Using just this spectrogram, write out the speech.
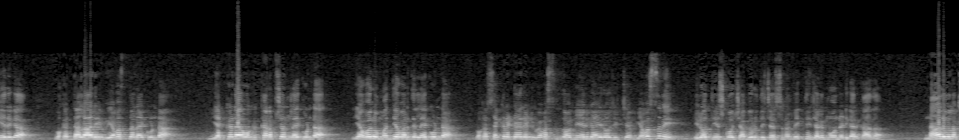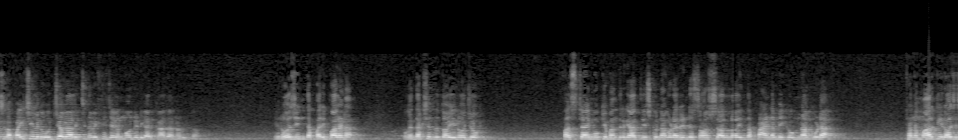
నేరుగా ఒక దళారీ వ్యవస్థ లేకుండా ఎక్కడా ఒక కరప్షన్ లేకుండా ఎవరు మధ్యవర్తి లేకుండా ఒక సెక్రటేరియట్ వ్యవస్థతో నేరుగా ఈరోజు ఇచ్చే వ్యవస్థని ఈరోజు తీసుకొచ్చి అభివృద్ధి చేస్తున్న వ్యక్తి జగన్మోహన్ రెడ్డి గారు కాదా? నాలుగు లక్షల పైచీలకు ఉద్యోగాలు ఇచ్చిన వ్యక్తి జగన్మోహన్ రెడ్డి గారు కాదా అని అడుగుతాం. ఈరోజు ఇంత పరిపాలన ఒక దక్షతతో ఈరోజు ఫస్ట్ టైం ముఖ్యమంత్రిగా తీసుకున్నా కూడా రెండు సంవత్సరాల్లో ఇంత పాండమిక్ ఉన్నా కూడా తన మార్క్ ఈరోజు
